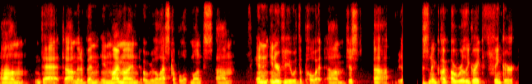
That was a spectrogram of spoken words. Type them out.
that that have been in my mind over the last couple of months, and an interview with a poet. just uh, just an, a, a, really great thinker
